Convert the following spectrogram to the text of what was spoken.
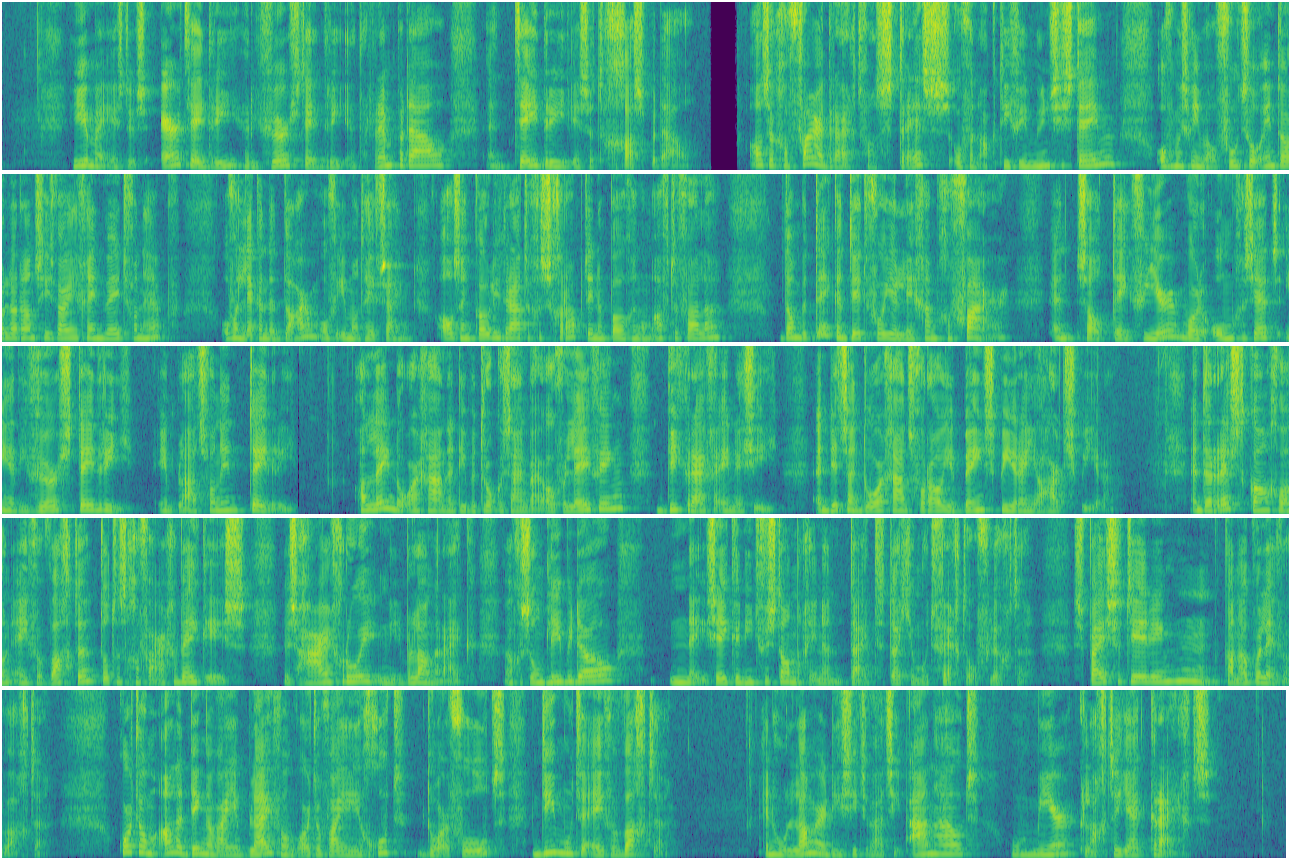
Hiermee is dus RT3, reverse T3, het rempedaal en T3 is het gaspedaal. Als er gevaar dreigt van stress of een actief immuunsysteem, of misschien wel voedselintoleranties waar je geen weet van hebt, of een lekkende darm, of iemand heeft zijn, al zijn koolhydraten geschrapt in een poging om af te vallen, dan betekent dit voor je lichaam gevaar en zal T4 worden omgezet in reverse T3 in plaats van in T3. Alleen de organen die betrokken zijn bij overleving, die krijgen energie. En dit zijn doorgaans vooral je beenspieren en je hartspieren. En de rest kan gewoon even wachten tot het gevaar geweken is. Dus haargroei niet belangrijk. Een gezond libido? Nee, zeker niet verstandig in een tijd dat je moet vechten of vluchten. Spijsvertering? Hmm, kan ook wel even wachten. Kortom, alle dingen waar je blij van wordt of waar je je goed door voelt, die moeten even wachten. En hoe langer die situatie aanhoudt, hoe meer klachten jij krijgt.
